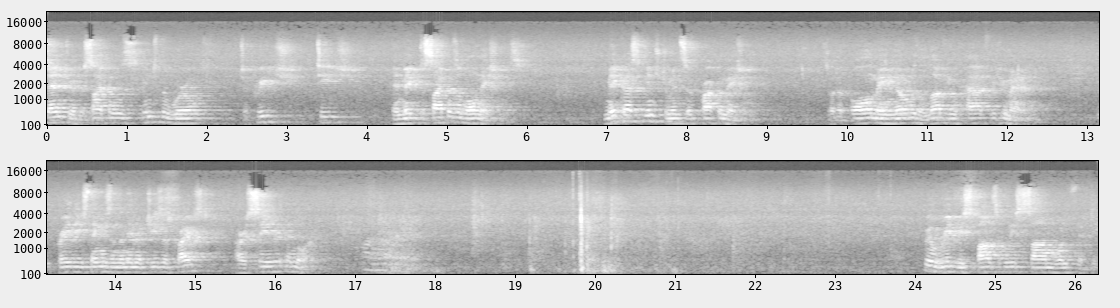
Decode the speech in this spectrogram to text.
sent your disciples into the world to preach, teach, and make disciples of all nations. Make us instruments of proclamation, so that all may know the love you have for humanity. We pray these things in the name of Jesus Christ, our Savior and Lord. Amen. We'll read responsibly Psalm 150.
